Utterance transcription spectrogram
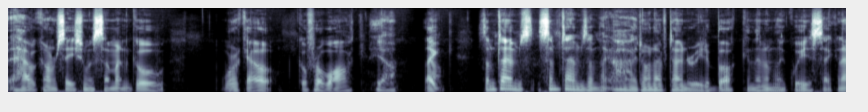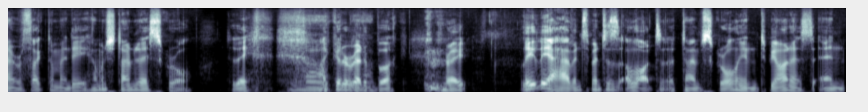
have a conversation with someone, go work out, go for a walk. Yeah. Like sometimes, sometimes I'm like, oh, I don't have time to read a book, and then I'm like, wait a second. I reflect on my day. How much time did I scroll today? Yeah. I could have read a book, right? Lately, I haven't spent a lot of time scrolling, to be honest, and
